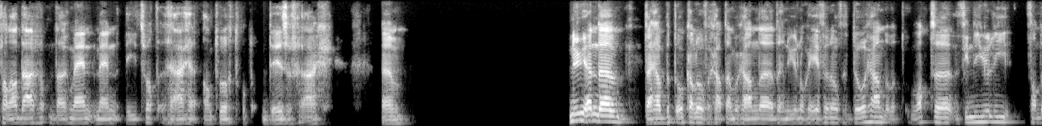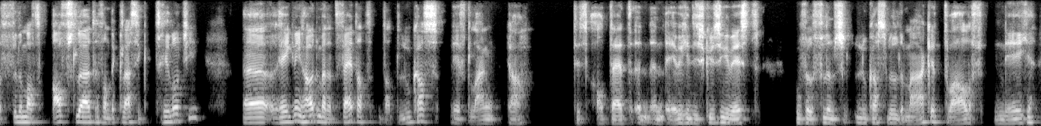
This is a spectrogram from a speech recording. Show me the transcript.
voilà, daar, daar mijn, mijn iets wat rare antwoord op deze vraag. Um, nu, en uh, daar hebben we het ook al over gehad en we gaan uh, er nu nog even over doorgaan. Wat, wat uh, vinden jullie van de film als afsluiter van de Classic Trilogy? eh, rekening houden met het feit dat, dat Lucas heeft lang, ja, het is altijd een, een eeuwige discussie geweest hoeveel films Lucas wilde maken. 12, 9,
